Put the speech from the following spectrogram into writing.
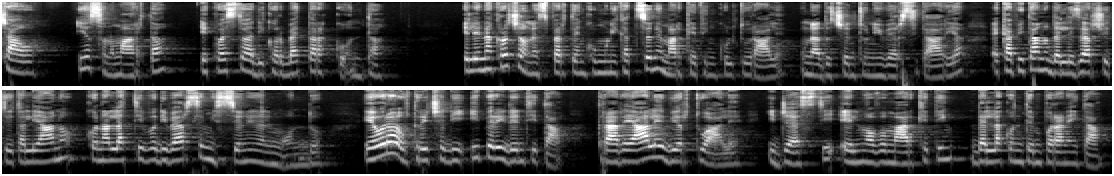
Ciao, io sono Marta e questo è Adi Corbetta Racconta. Elena Croce è un'esperta in comunicazione e marketing culturale, una docente universitaria, è capitano dell'esercito italiano con all'attivo diverse missioni nel mondo e ora è autrice di Iperidentità, tra reale e virtuale, i gesti e il nuovo marketing della contemporaneità,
